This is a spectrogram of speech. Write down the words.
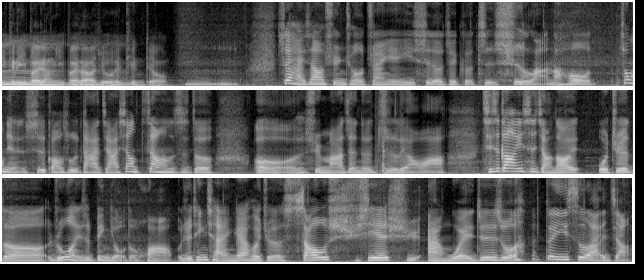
一个礼拜、两礼拜，大家就会停掉。嗯嗯，所以还是要寻求专业医师的这个指示啦。然后重点是告诉大家，像这样子的呃荨麻疹的治疗啊，其实刚刚医师讲到，我觉得如果你是病友的话，我觉得听起来应该会觉得稍些许安慰。就是说，对医师来讲，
